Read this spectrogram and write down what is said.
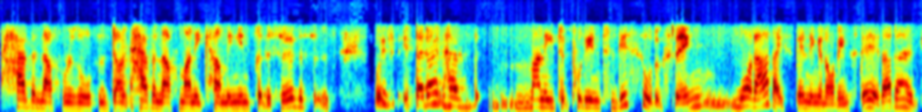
have enough resources, don't have enough money coming in for the services. Well, if, if, they don't have money to put into this sort of thing, what are they spending it on instead? I don't,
